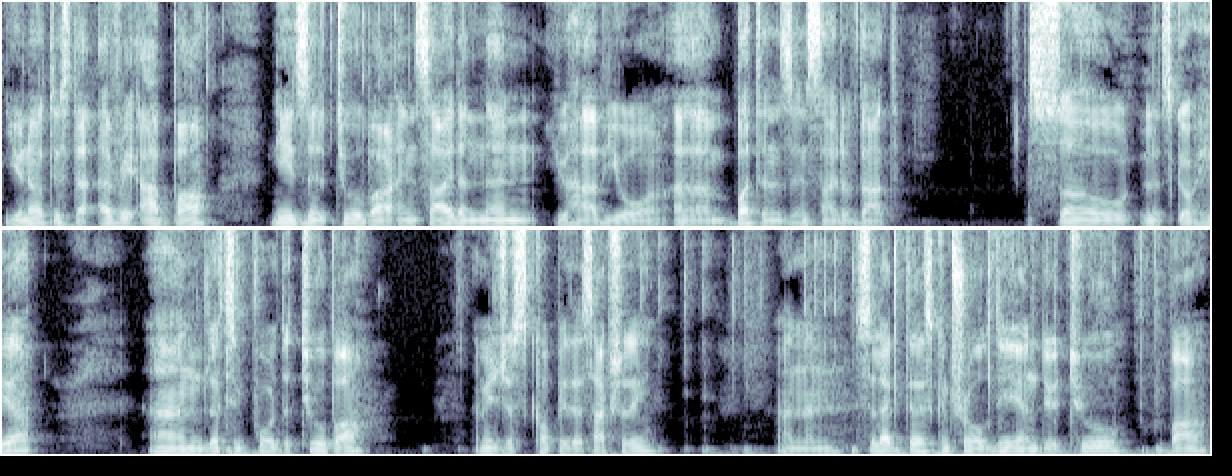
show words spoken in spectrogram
you notice that every app bar needs a toolbar inside and then you have your um, buttons inside of that. So let's go here and let's import the toolbar. Let me just copy this actually and then select this control D and do toolbar.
